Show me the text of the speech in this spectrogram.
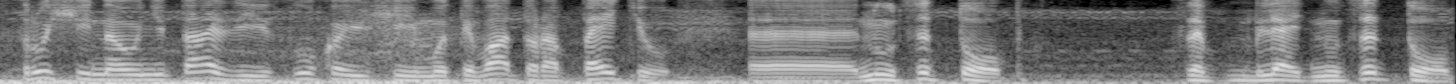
срущий на унітазі і слухаючий мотиватора Петю, е, ну це топ. Це, блядь, ну це топ.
